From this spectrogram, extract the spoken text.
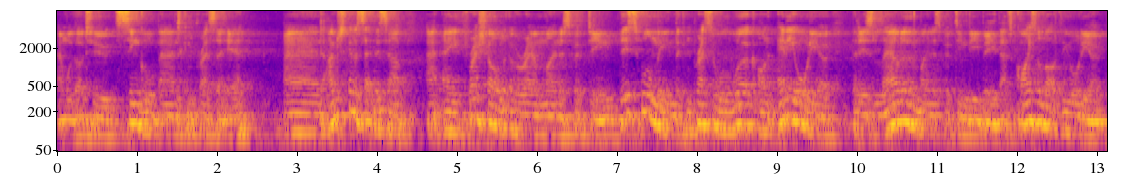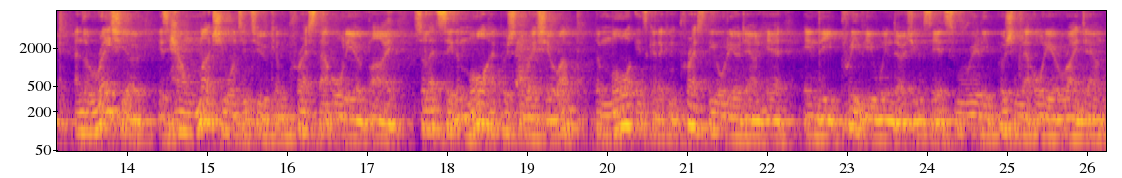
and we'll go to single band compressor here. And I'm just going to set this up at a threshold of around minus 15. This will mean the compressor will work on any audio that is louder than minus 15 dB. That's quite a lot of the audio. And the ratio is how much you want it to compress that audio by. So let's see, the more I push the ratio up, the more it's going to compress the audio down here in the preview window. As you can see, it's really pushing that audio right down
